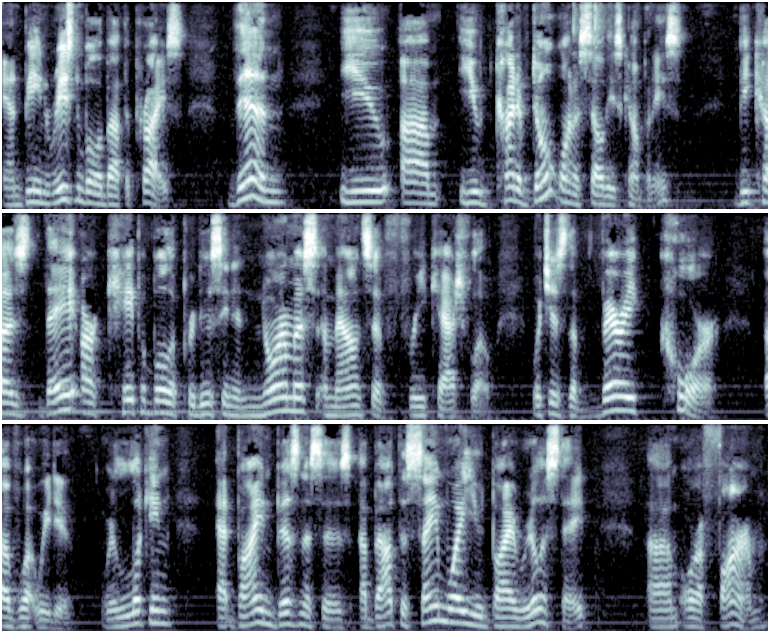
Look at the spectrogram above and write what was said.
and being reasonable about the price, then you um, you kind of don't want to sell these companies because they are capable of producing enormous amounts of free cash flow, which is the very core of what we do. We're looking at buying businesses about the same way you'd buy real estate um, or a farm,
